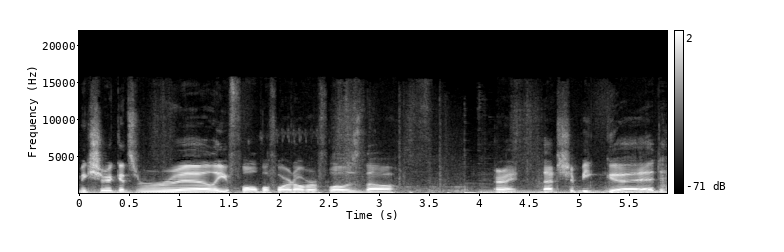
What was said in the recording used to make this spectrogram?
make sure it gets really full before it overflows though. Alright, that should be good.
